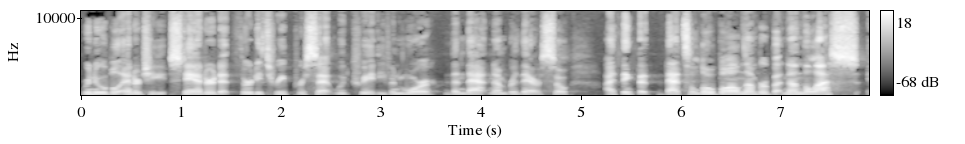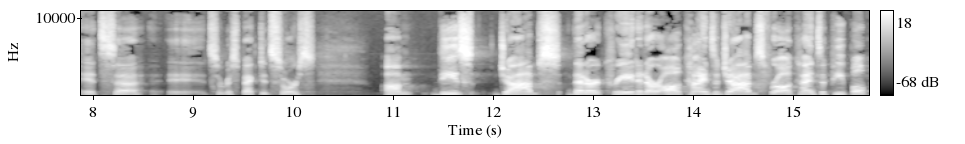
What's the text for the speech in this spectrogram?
renewable energy standard at 33% would create even more than that number there. So I think that that's a lowball number, but nonetheless, it's, uh, it's a respected source. Um, these jobs that are created are all kinds of jobs for all kinds of people,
